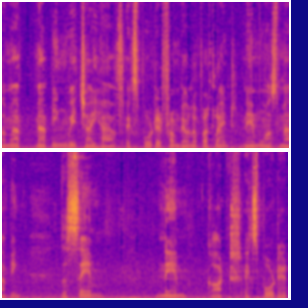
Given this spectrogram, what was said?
the map mapping which I have exported from developer client name was mapping. The same name got exported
